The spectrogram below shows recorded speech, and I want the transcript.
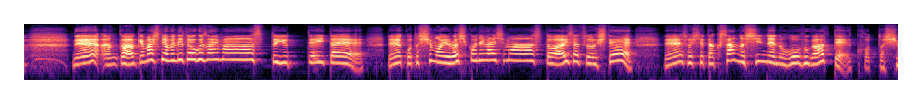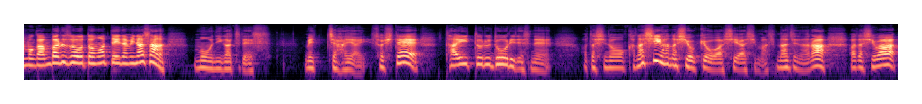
ねなんか明けましておめでとうございます。と言っていて、ね、今年もよろしくお願いします。と挨拶をして、ね、そしてたくさんの新年の抱負があって今年も頑張るぞと思っていた皆さんもう2月です。めっちゃ早い。そしてタイトル通りですね。私の悲しい話を今日はシェアします。なぜなら私は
